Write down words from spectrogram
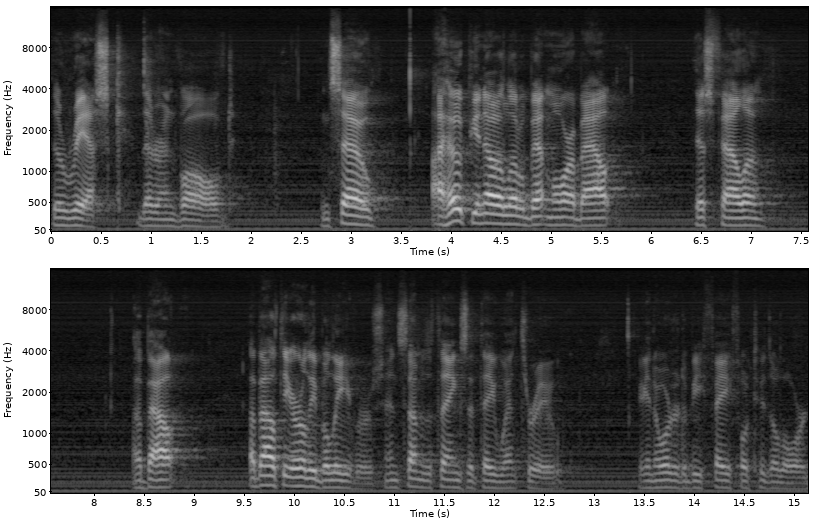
the risk that are involved. And so I hope you know a little bit more about this fellow, about, about the early believers and some of the things that they went through in order to be faithful to the Lord.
